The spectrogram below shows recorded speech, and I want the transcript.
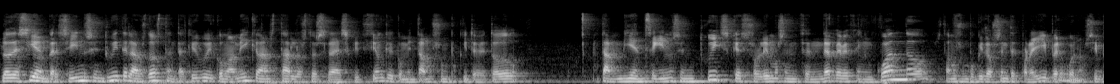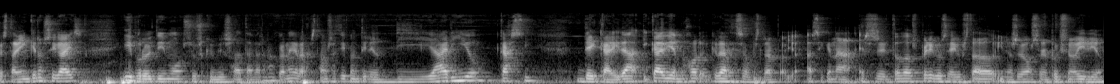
lo de siempre, seguidnos en Twitter a los dos, tanto a Kiwi como a mí, que van a estar los dos en la descripción, que comentamos un poquito de todo. También seguidnos en Twitch, que solemos encender de vez en cuando. Estamos un poquito ausentes por allí, pero bueno, siempre está bien que nos sigáis. Y por último, suscribiros a la Taberna Negra. Estamos haciendo contenido diario, casi, de calidad y cada día mejor gracias a vuestro apoyo. Así que nada, eso es todo. Espero que os haya gustado y nos vemos en el próximo vídeo.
